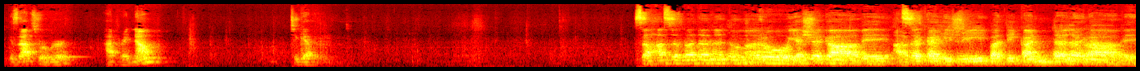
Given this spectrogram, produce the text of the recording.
Because that's where we're at right now. Together. सहसवदन तुमरो यश गावे अस कहि श्रीपति कंठ लगावे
